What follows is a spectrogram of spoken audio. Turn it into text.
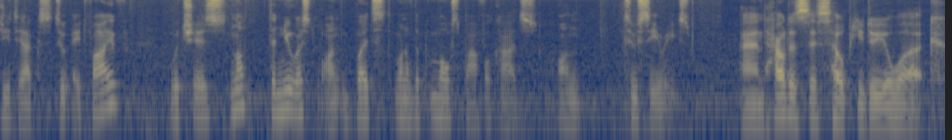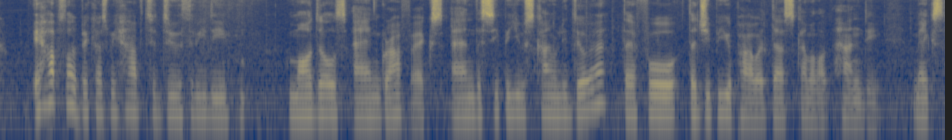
GTX 285, which is not the newest one, but it's one of the most powerful cards on 2 series. And how does this help you do your work? It helps a lot because we have to do 3D models and graphics, and the CPUs can't really do it. Therefore, the GPU power does come a lot handy, makes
